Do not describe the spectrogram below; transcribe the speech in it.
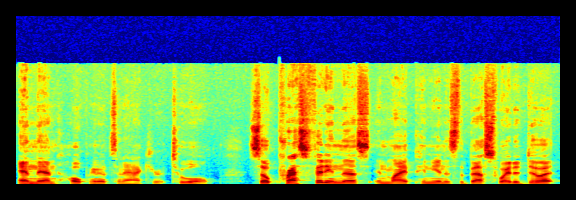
and then hoping it's an accurate tool. So press fitting this, in my opinion, is the best way to do it.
